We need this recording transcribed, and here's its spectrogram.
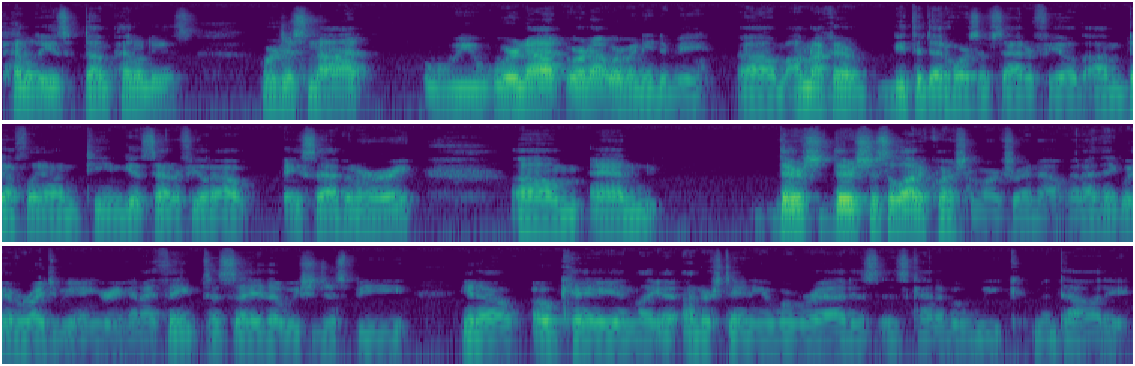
penalties, dumb penalties. We're just not. We we're not we're not where we need to be. Um, I'm not going to beat the dead horse of Satterfield. I'm definitely on team get Satterfield out ASAP in a hurry. Um, and there's there's just a lot of question marks right now, and I think we have a right to be angry. And I think to say that we should just be you know, okay and like understanding of where we're at is, is kind of a weak mentality.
